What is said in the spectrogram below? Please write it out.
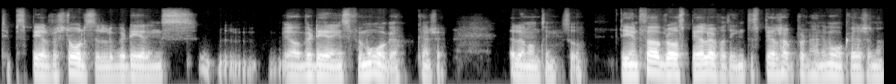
typ spelförståelse eller värderings, ja, värderingsförmåga kanske. Eller någonting så. Det är ju en för bra spelare för att inte spela på den här nivån kan jag känna.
